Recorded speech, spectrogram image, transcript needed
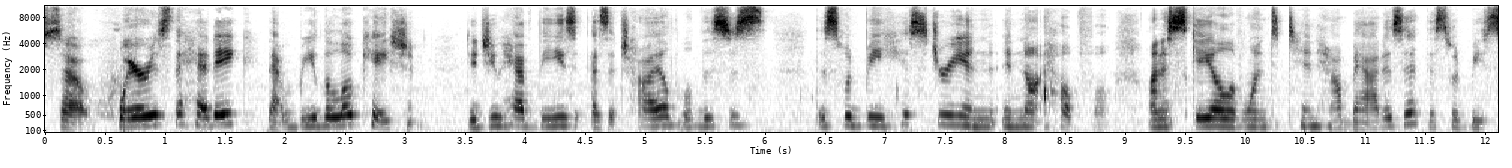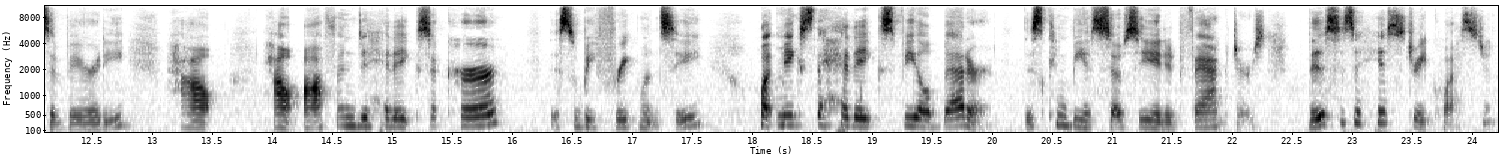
So where is the headache? That would be the location. Did you have these as a child? Well, this is this would be history and, and not helpful. On a scale of 1 to 10, how bad is it? This would be severity. How, how often do headaches occur? This would be frequency. What makes the headaches feel better? This can be associated factors. This is a history question.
